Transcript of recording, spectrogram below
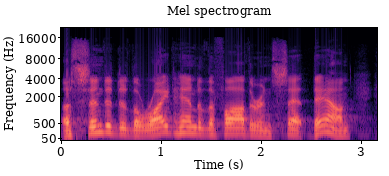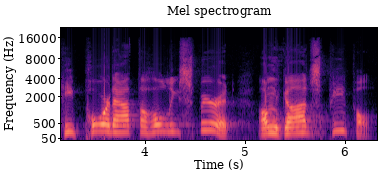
ascended to the right hand of the Father, and sat down, he poured out the Holy Spirit on God's people.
